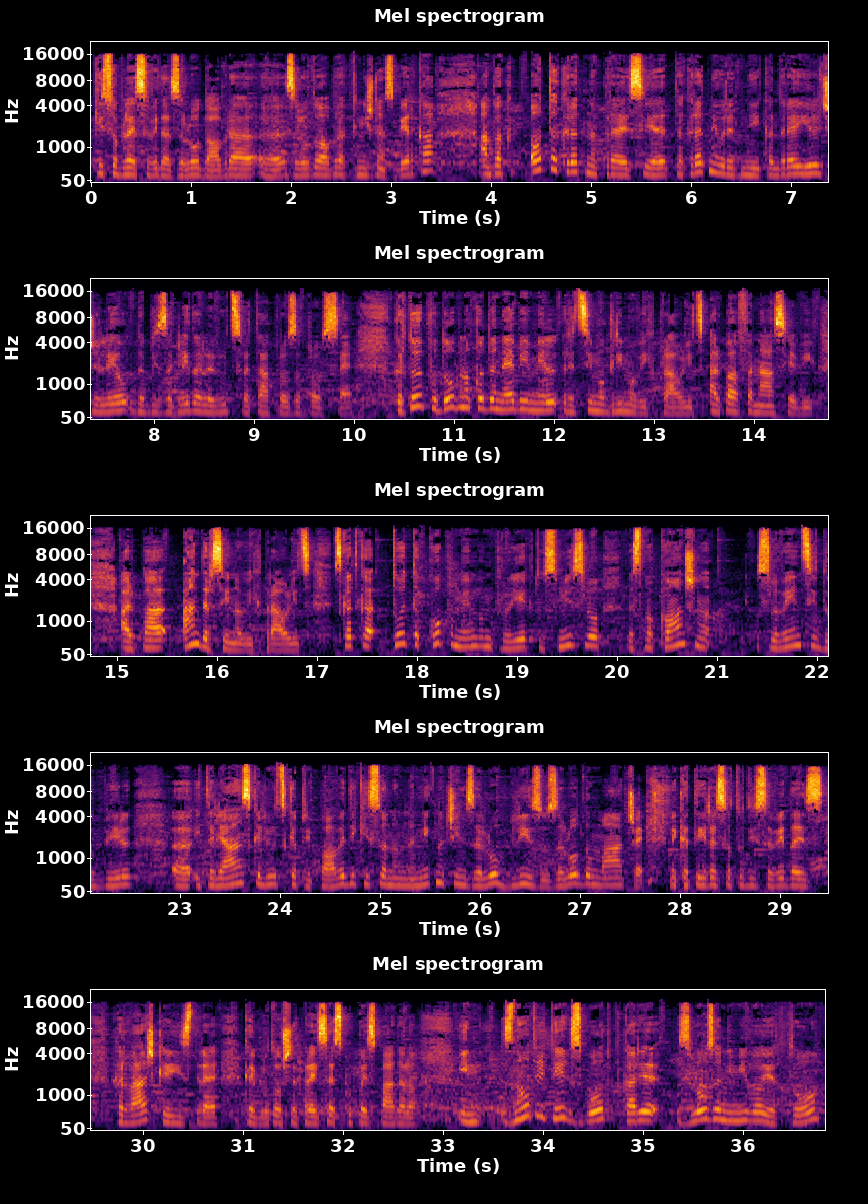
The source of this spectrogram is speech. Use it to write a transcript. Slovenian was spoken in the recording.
ki so bile seveda zelo dobra, eh, zelo dobra knjižna zbirka. Ampak od takrat naprej si je takratni urednik Andrej Ilč želel, da bi zagledali ljud sveta pravzaprav vse. Ker to je podobno, kot da ne bi imeli recimo Grimovih pravljic ali pa Fanasjevih ali pa Andersenovih pravljic. Skratka, to je tako pomemben projekt v smislu, da smo končno Slovenci dobili uh, italijanske ljudske pripovedi, ki so nam na nek način zelo blizu, zelo domače. Nekatere so tudi, seveda, iz Hrvaške istre, ki je bilo to še prej vse skupaj spadalo. In znotraj teh zgodb, kar je zelo zanimivo, je to,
